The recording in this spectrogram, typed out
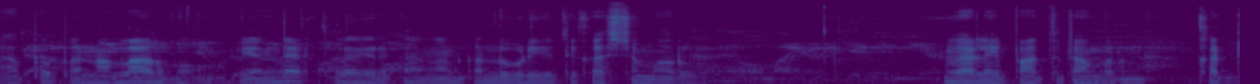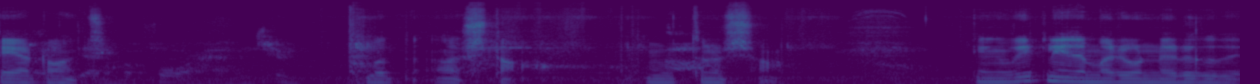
அப்பப்போ நல்லாயிருக்கும் எந்த இடத்துல இருக்காங்கன்னு கண்டுபிடிக்கிறது கஷ்டமாக இருக்கும் வேலையை பார்த்துட்டான் பாருங்க. கட்டையாட்டம் வச்சு before, haven't you? முத்து வச்சிட்டான் எங்கள் வீட்டிலையும் இந்த மாதிரி ஒன்று இருக்குது.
